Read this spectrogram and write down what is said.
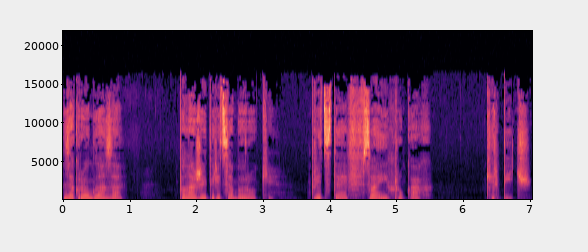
Закрой глаза Положи перед собой руки. Представь в своих руках кирпич.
